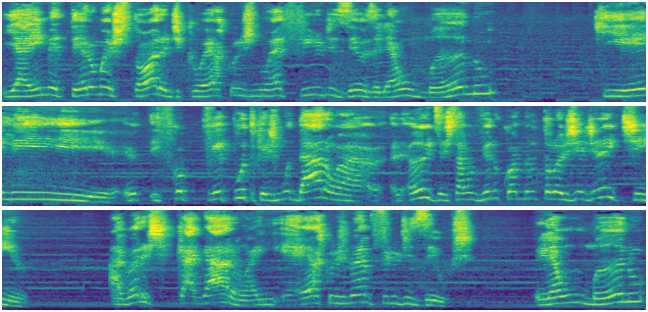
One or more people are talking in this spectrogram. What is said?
E aí meteram uma história de que o Hércules não é filho de Zeus, ele é humano. Que ele. Eu, e ficou, fiquei puto, que eles mudaram a. Antes eles estavam vindo com a mitologia direitinho. Agora eles cagaram. Aí Hércules não é filho de Zeus. Ele é um humano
